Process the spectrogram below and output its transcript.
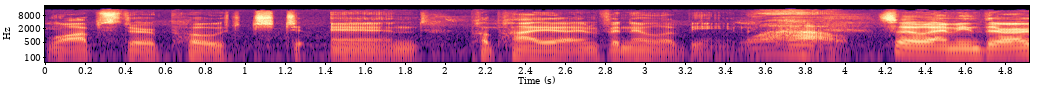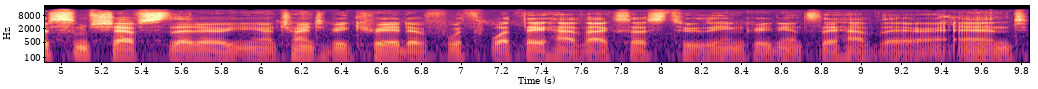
lobster poached and papaya and vanilla bean. Wow. So I mean there are some chefs that are you know trying to be creative with what they have access to, the ingredients they have there, and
